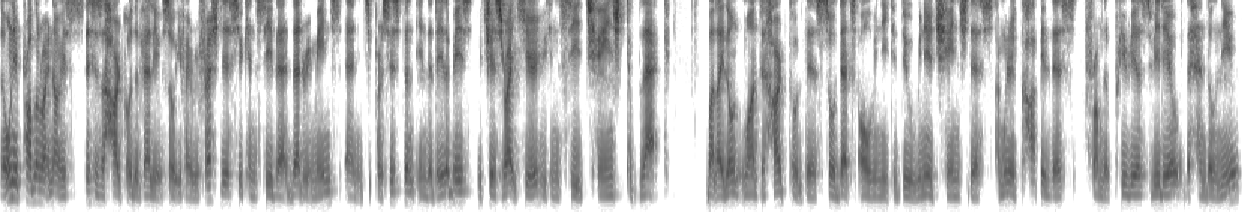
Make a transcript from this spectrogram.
The only problem right now is this is a hard-coded value. So if I refresh this, you can see that that remains and it's persistent in the database, which is right here. You can see changed to black. But I don't want to hard-code this, so that's all we need to do. We need to change this. I'm going to copy this from the previous video, the handle new.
